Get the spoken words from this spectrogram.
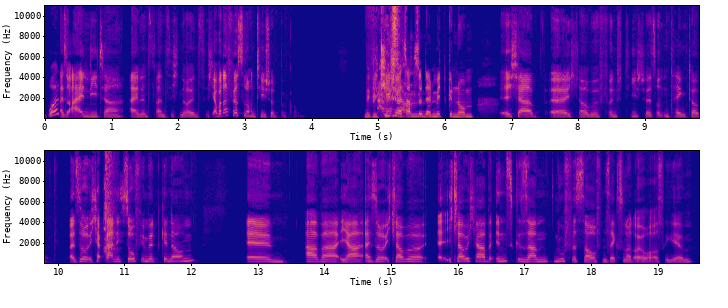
What? Also ein Liter, 21,90. Aber dafür hast du noch ein T-Shirt bekommen. Wie viele T-Shirts hast du denn mitgenommen? Ich habe, äh, ich glaube, fünf T-Shirts und einen Tanktop. Also ich habe gar nicht so viel mitgenommen. Ähm, aber ja, also ich glaube, äh, ich glaube, ich habe insgesamt nur fürs Saufen 600 Euro ausgegeben.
